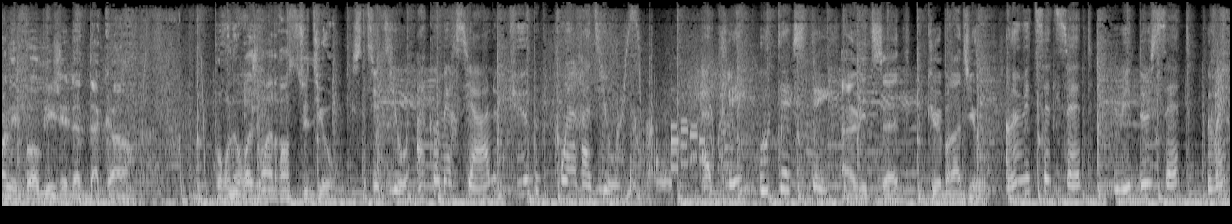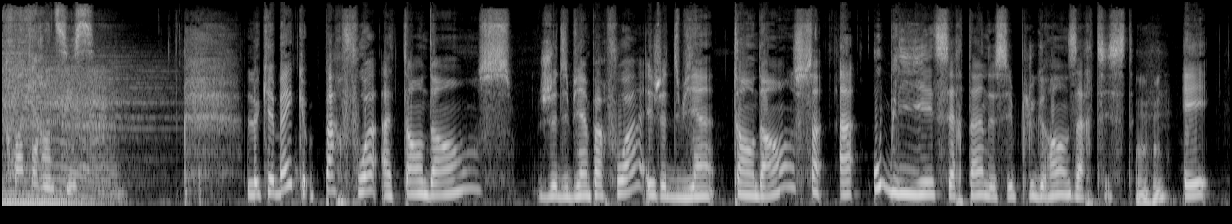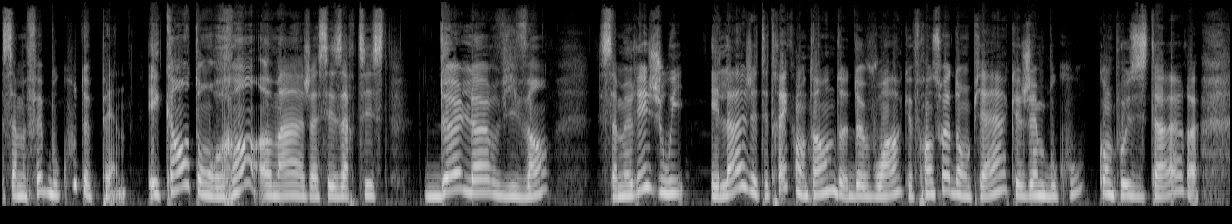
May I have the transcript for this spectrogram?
On n'est pas obligé d'être d'accord. Pour nous rejoindre en studio. Studio à commercial cube.radio. Appelez ou textez 187 Cube Radio. 1877 827 2346. Le Québec, parfois, a tendance, je dis bien parfois, et je dis bien tendance, à oublier certains de ses plus grands artistes. Et ça me fait beaucoup de peine. Et quand on rend hommage à ces artistes de leur vivant, ça me réjouit. Et là, j'étais très contente de voir que François Dompierre, que j'aime beaucoup, compositeur,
